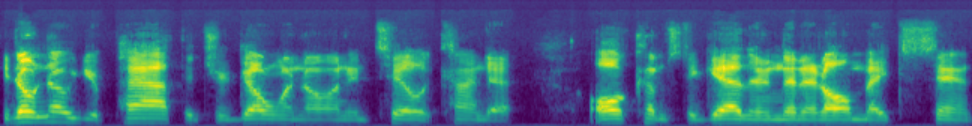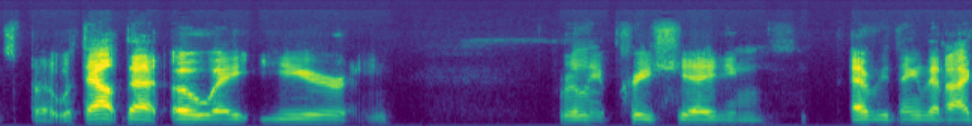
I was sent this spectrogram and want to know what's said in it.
you don't know your path that you're going on until it kind of all comes together and then it all makes sense. But without that 08 year and really appreciating everything that I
